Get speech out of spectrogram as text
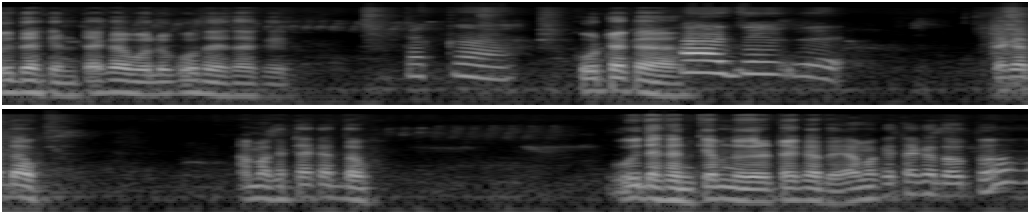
ওই দেখেন টাকা বলে কোথায় থাকে? কো টাকা? টাকা দাও। আমাকে টাকা দাও। ওই দেখেন কেমন করে টাকা দেয়। আমাকে টাকা দাও তো।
